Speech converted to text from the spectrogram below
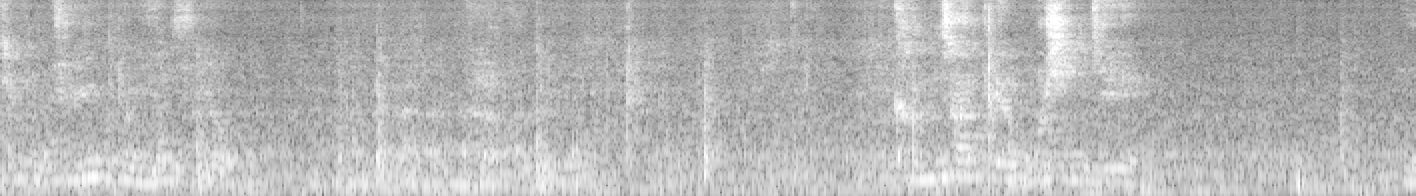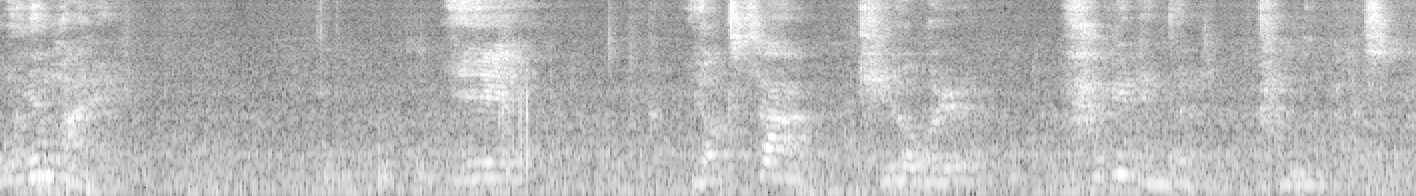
지금 주인공 인수요. 금산교에 오신 지 5년 만에 이 역사 기록을 하게 된 걸 감동 받았습니다.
